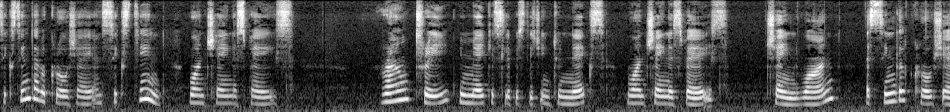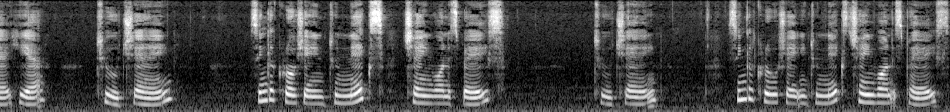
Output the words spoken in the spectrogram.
16 double crochet and 16 one chain space. Round 3 we make a slip stitch into next one chain space. Chain 1 a single crochet here two chain. Single crochet into next chain one space two chain. Single crochet into next chain one space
